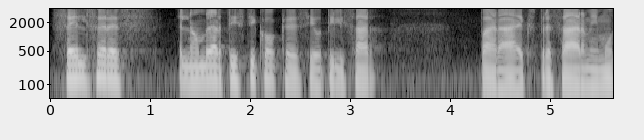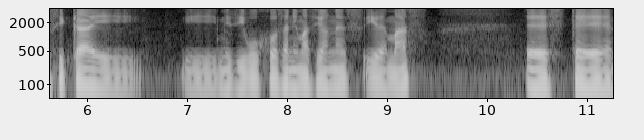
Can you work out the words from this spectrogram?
Seltzer es el nombre artístico que decidí utilizar para expresar mi música y, mis dibujos, animaciones y demás. Este.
